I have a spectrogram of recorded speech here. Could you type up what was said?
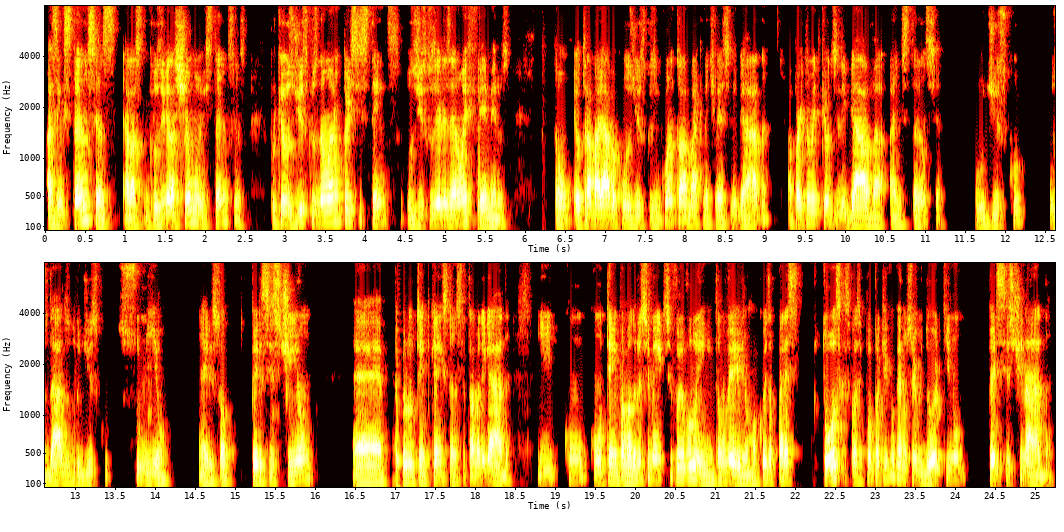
as instâncias, elas, inclusive elas chamam instâncias, porque os discos não eram persistentes, os discos eles eram efêmeros. Então, eu trabalhava com os discos enquanto a máquina estivesse ligada. A partir do momento que eu desligava a instância, o disco, os dados do disco sumiam. Né? Eles só persistiam é, pelo tempo que a instância estava ligada. E com, com o tempo, amadurecimento, isso foi evoluindo. Então, veja, uma coisa parece tosca, você fala assim, pô, para que eu quero um servidor que não persiste nada?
